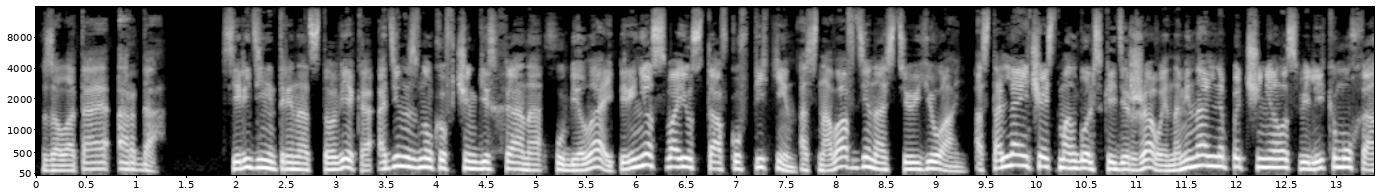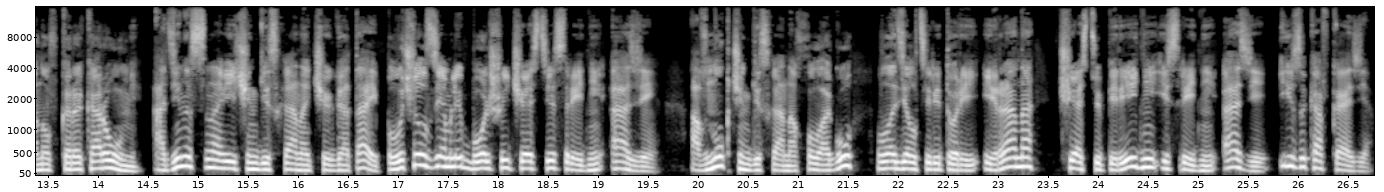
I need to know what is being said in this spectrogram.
Золотая Орда в середине XIII века один из внуков Чингисхана, Хубилай, перенес свою ставку в Пекин, основав династию Юань. Остальная часть монгольской державы номинально подчинялась великому хану в Каракаруме. Один из сыновей Чингисхана Чагатай получил земли большей части Средней Азии, а внук Чингисхана Хулагу владел территорией Ирана, частью Передней и Средней Азии и Закавказья.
